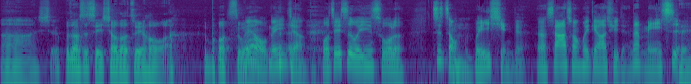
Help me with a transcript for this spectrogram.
啊，不知道是谁笑到最后啊，不好说、啊。没有，我跟你讲，我这次我已经说了。这种危险的，那纱窗会掉下去的，那没事。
